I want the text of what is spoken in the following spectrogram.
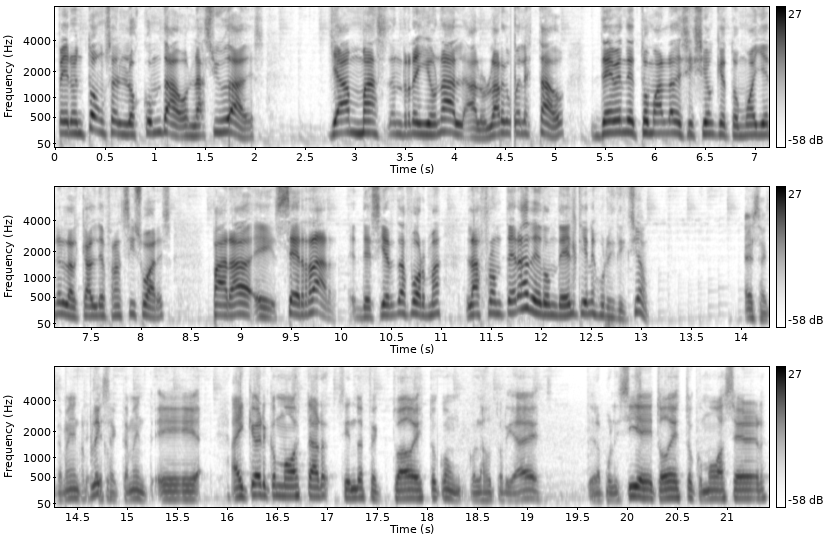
pero entonces los condados, las ciudades, ya más regional a lo largo del estado, deben de tomar la decisión que tomó ayer el alcalde Francis Suárez para eh, cerrar, de cierta forma, las fronteras de donde él tiene jurisdicción. Exactamente, exactamente. Eh, hay que ver cómo va a estar siendo efectuado esto con, con las autoridades de la policía y todo esto, cómo va a ser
